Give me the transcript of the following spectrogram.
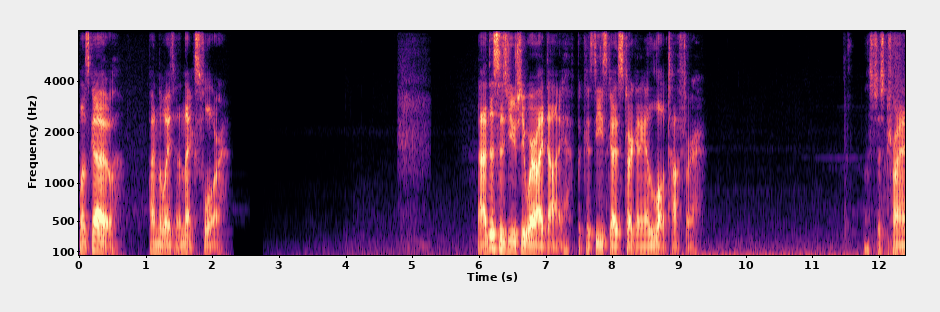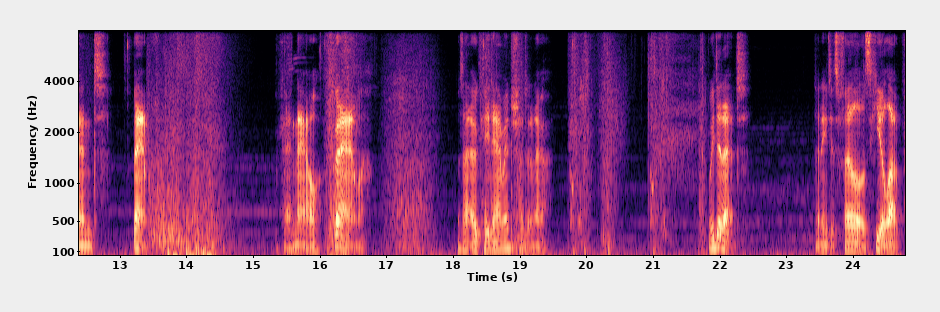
Let's go. Find the way to the next floor. Uh, this is usually where I die, because these guys start getting a lot tougher. Let's just try and... Bam! Okay, now, bam! Was that okay damage? I don't know. We did it! Don't need his fill, let's heal up.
